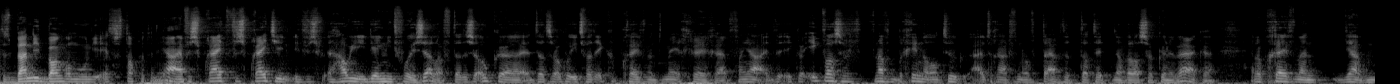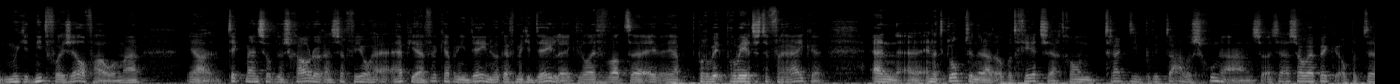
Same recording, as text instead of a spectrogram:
Dus ben niet bang om gewoon die eerste stappen te nemen. Ja, en verspreid, verspreid je, vers- hou je idee niet voor jezelf. Dat is, ook, eh, dat is ook wel iets wat ik op een gegeven moment meegekregen heb. Van, ja, ik, ik was er vanaf het begin al natuurlijk uiteraard van overtuigd dat, dat dit nou wel eens zou kunnen werken. En op een gegeven moment ja, moet je het niet voor jezelf houden. Maar ja, tik mensen op hun schouder en zeg van... joh, he- heb je even? Ik heb een idee, nu wil ik even met je delen. Ik wil even wat... eh, even, ja, probeer, probeer het eens te verrijken. En, eh, en het klopt inderdaad ook wat Geert zegt. Gewoon trek die brutale schoenen aan. Zo, heb ik op het eh,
